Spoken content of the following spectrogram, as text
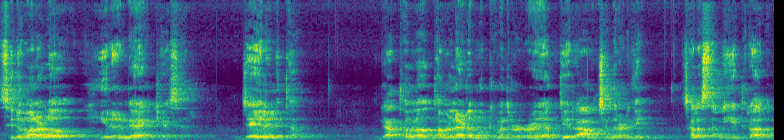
సినిమాలలో హీరోయిన్గా యాక్ట్ చేశారు. జయలలిత గతంలో తమిళనాడు ముఖ్యమంత్రి ఎంజి రామచంద్రుడికి చాలా సన్నిహితురాలు.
